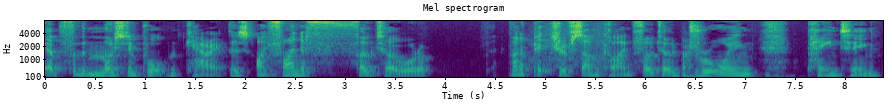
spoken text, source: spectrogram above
uh, for the most important characters, I find a photo or a find a picture of some kind, photo, drawing, painting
